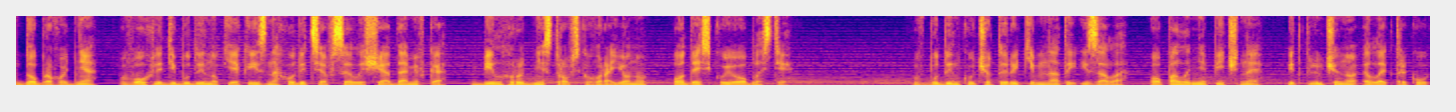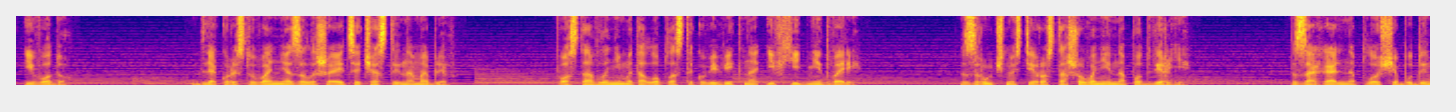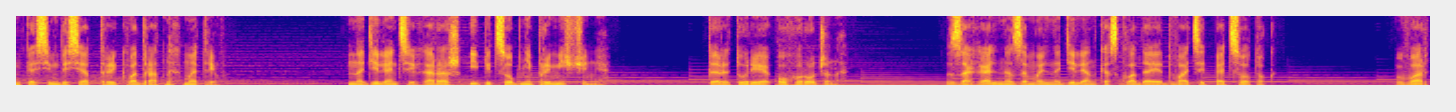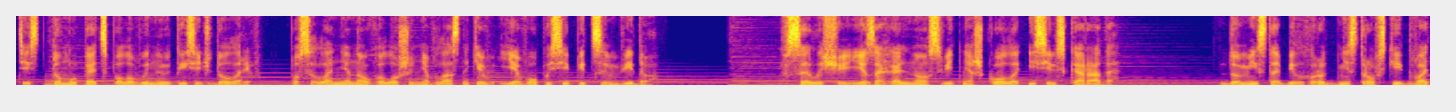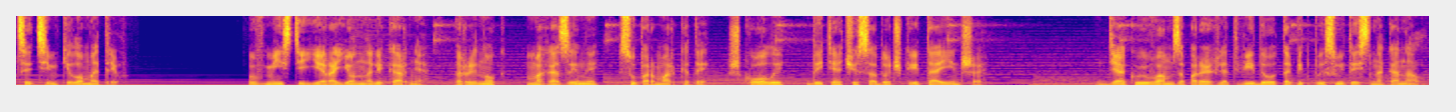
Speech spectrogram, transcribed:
Доброго дня! В огляді будинок, який знаходиться в селищі Адамівка, Білгород-Дністровського району Одеської області. В будинку 4 кімнати і зала, опалення пічне, підключено електрику і воду. Для користування залишається частина меблів. Поставлені металопластикові вікна і вхідні двері. Зручності розташовані на подвір'ї. Загальна площа будинка 73 квадратних метрів. На ділянці гараж і підсобні приміщення. Територія огороджена. Загальна земельна ділянка складає 25 соток. Вартість дому 5,5 тисяч доларів. Посилання на оголошення власників є в описі під цим відео. В селищі є загальноосвітня школа і сільська рада. До міста Білгород-Дністровський 27 кілометрів. В місті є районна лікарня, ринок, магазини, супермаркети, школи, дитячі садочки та інше. Дякую вам за перегляд відео та підписуйтесь на канал.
